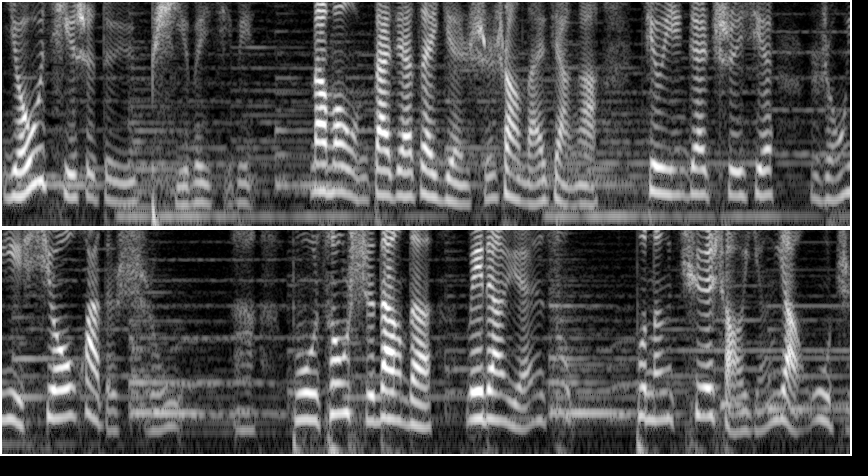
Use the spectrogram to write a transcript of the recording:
尤其是对于脾胃疾病。那么我们大家在饮食上来讲啊，就应该吃一些容易消化的食物，补充适当的微量元素，不能缺少营养物质。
